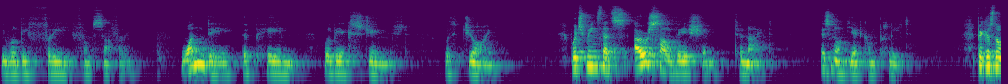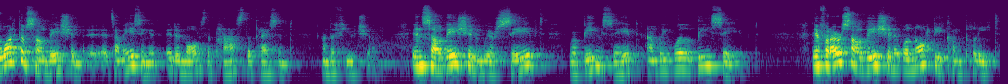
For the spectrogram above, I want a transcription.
we will be free from suffering. One day the pain will be exchanged with joy. Which means that our salvation tonight is not yet complete. Because the work of salvation, it's amazing. It, it involves the past, the present, and the future. In salvation, we're saved, we're being saved, and we will be saved. Therefore, our salvation, it will not be complete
